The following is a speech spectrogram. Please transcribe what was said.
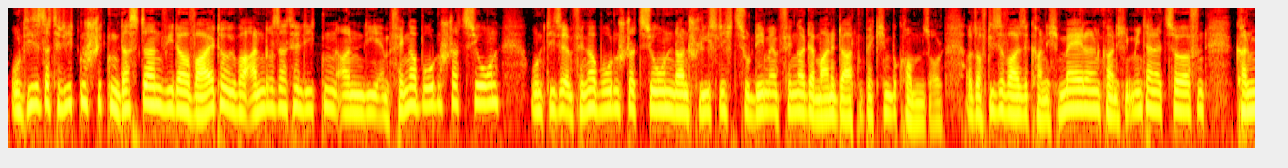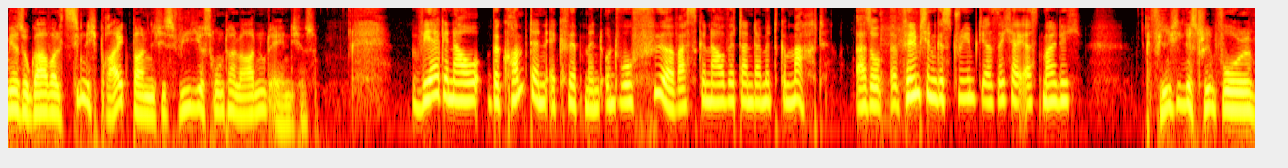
Und diese Satelliten schicken das dann wieder weiter über andere Satelliten an die Empfängerbodenstation und diese Empfängerbodenstation dann schließlich zu dem Empfänger, der meine Datenpäckchen bekommen soll. Also auf diese Weise kann ich mailen, kann ich im Internet surfen, kann mir sogar, weil es ziemlich breitbandig ist, Videos runterladen und ähnliches. Wer genau bekommt denn Equipment und wofür? Was genau wird dann damit gemacht? Also äh, Filmchen gestreamt ja sicher erstmal nicht. Viel gestreamt wohl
